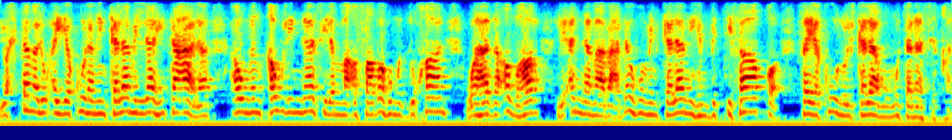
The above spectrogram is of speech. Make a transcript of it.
يحتمل أن يكون من كلام الله تعالى أو من قول الناس لما أصابهم الدخان وهذا أظهر لأن ما بعده من كلامهم باتفاق فيكون الكلام متناسقا.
